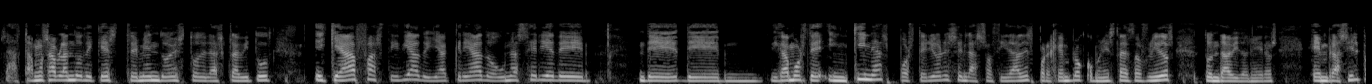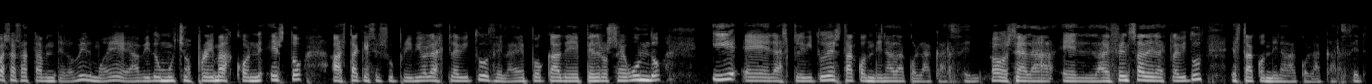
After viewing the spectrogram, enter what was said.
O sea, estamos hablando de que es tremendo esto de la esclavitud y que ha fastidiado y ha creado una serie de de, digamos, de inquinas posteriores en las sociedades, por ejemplo, como en esta de Estados Unidos, donde ha habido negros. En Brasil pasa exactamente lo mismo. ¿eh? Ha habido muchos problemas con esto hasta que se suprimió la esclavitud en la época de Pedro II y eh, la esclavitud está condenada con la cárcel. O sea, la, defensa de la esclavitud está condenada con la cárcel.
